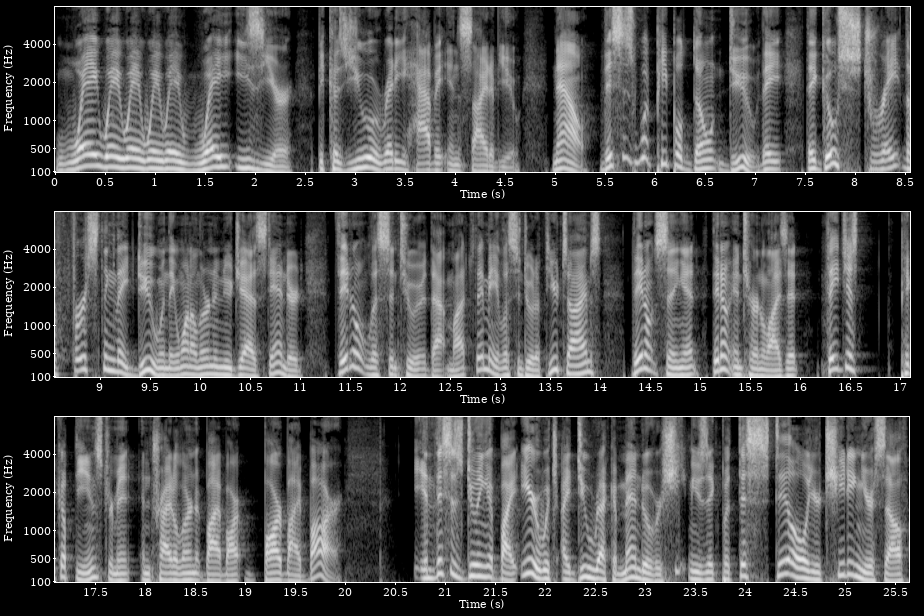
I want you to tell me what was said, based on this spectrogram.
way, way, way, way, way, way easier because you already have it inside of you. Now, this is what people don't do. They they go straight the first thing they do when they want to learn a new jazz standard, they don't listen to it that much. They may listen to it a few times. They don't sing it, they don't internalize it. They just pick up the instrument and try to learn it by bar, bar by bar. and this is doing it by ear, which I do recommend over sheet music, but this still, you're cheating yourself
